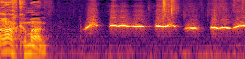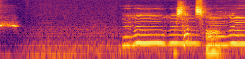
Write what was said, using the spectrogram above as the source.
Ah, come on. What's that song?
